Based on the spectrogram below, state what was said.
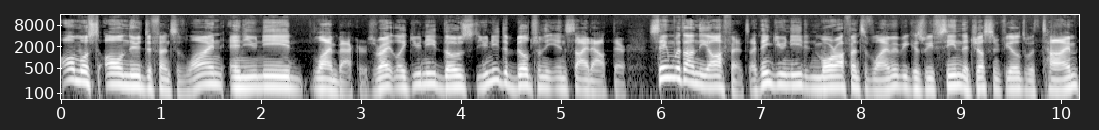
almost all new defensive line and you need linebackers, right? Like you need those you need to build from the inside out there. Same with on the offense. I think you need more offensive linemen because we've seen that Justin Fields with time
